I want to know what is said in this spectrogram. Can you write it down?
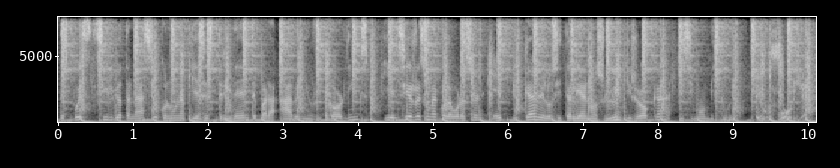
Después Silvio Atanasio con una pieza estridente para Avenue Recordings. Y el cierre es una colaboración épica de los italianos Luigi Rocca y Simón Vitulo. Euforia.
